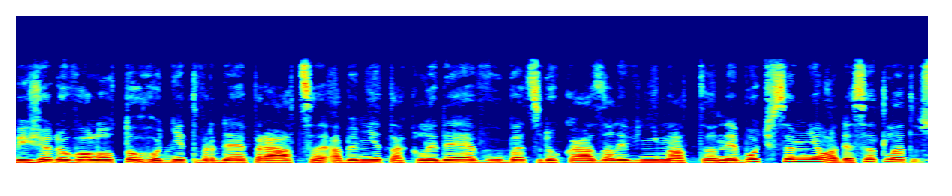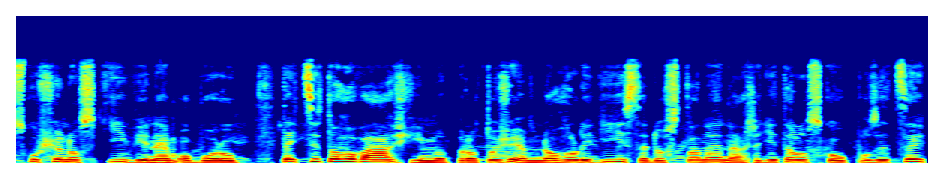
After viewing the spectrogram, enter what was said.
Vyžadovalo to hodně tvrdé práce, aby mě tak lidé vůbec dokázali vnímat, neboť jsem měla deset let zkušeností v jiném oboru. Teď si toho vážím, protože mnoho lidí se dostane na ředitelskou pozici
